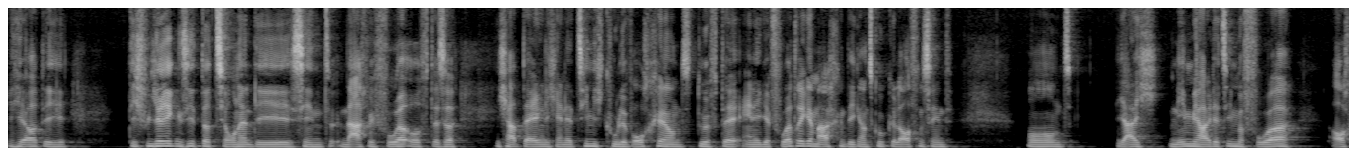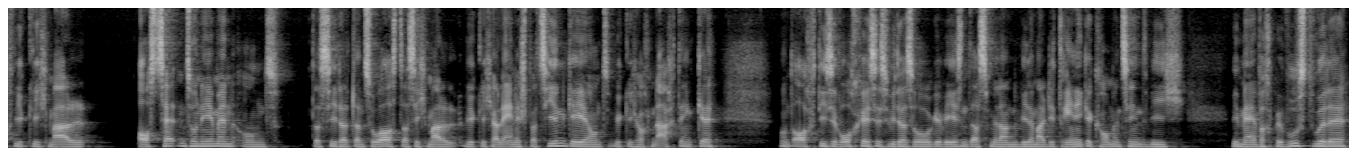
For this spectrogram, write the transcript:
Ja, die, die schwierigen Situationen, die sind nach wie vor oft, also ich hatte eigentlich eine ziemlich coole Woche und durfte einige Vorträge machen, die ganz gut gelaufen sind. Und ja, ich nehme mir halt jetzt immer vor, auch wirklich mal Auszeiten zu nehmen und das sieht halt dann so aus, dass ich mal wirklich alleine spazieren gehe und wirklich auch nachdenke. Und auch diese Woche ist es wieder so gewesen, dass mir dann wieder mal die Tränen gekommen sind, wie ich, wie mir einfach bewusst wurde,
